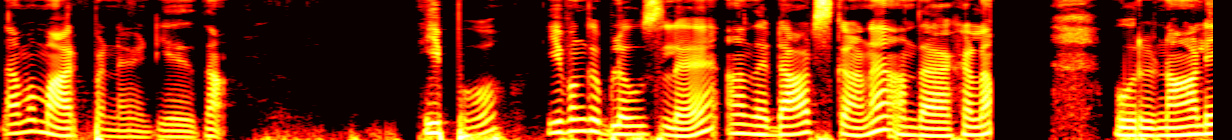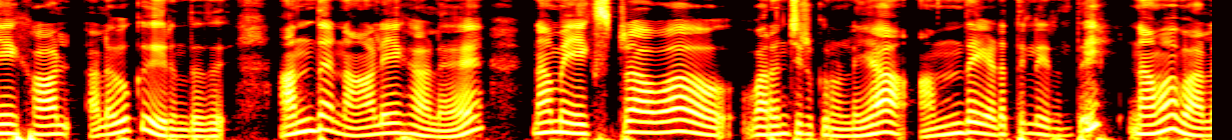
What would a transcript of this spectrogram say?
நம்ம மார்க் பண்ண வேண்டியது தான் இப்போது இவங்க ப்ளவுஸில் அந்த டாட்ஸ்க்கான அந்த அகலம் ஒரு நாலேகால் அளவுக்கு இருந்தது. அந்த நாலேகாலை நம்ம எக்ஸ்ட்ராவாக வரைஞ்சிருக்கிறோம் இல்லையா? அந்த இடத்துல இருந்து நம்ம வள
